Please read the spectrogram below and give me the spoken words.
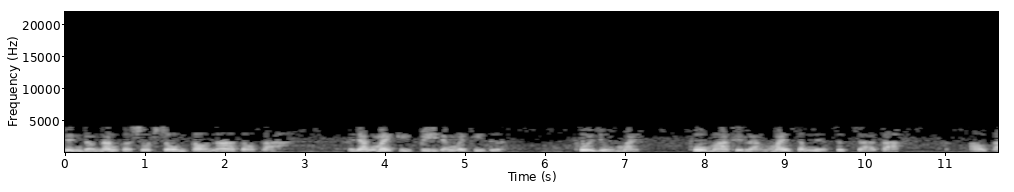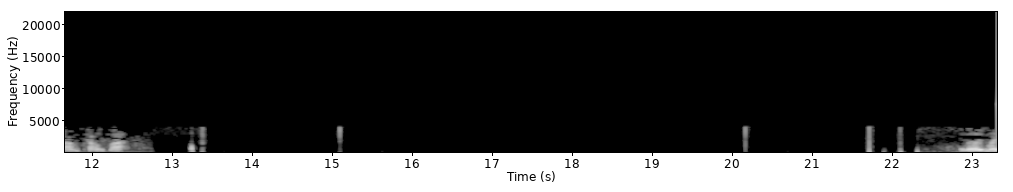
สิ่งเหล่านั้นก็สุดโทมต่อหน้าต่อตา ยังไม่กี่ปียังไม่กี่เดือน ผู้อยู่ใหม่ ผู้มาทีหลังไม่สำเนียกศึกษาตาม เอาตามชาวบ้านเลยไม่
